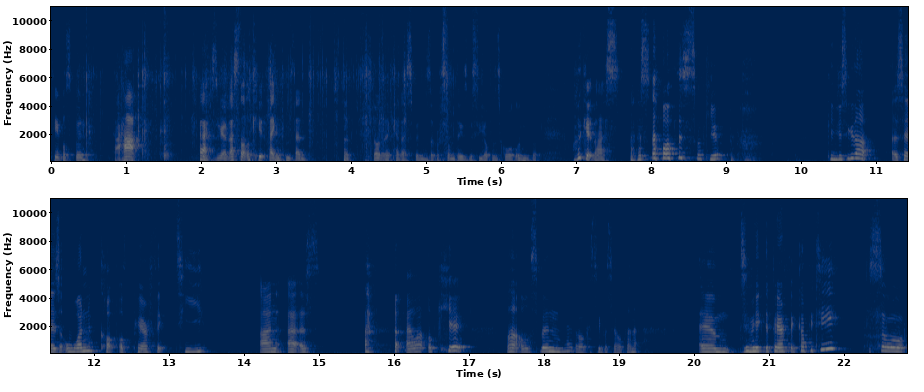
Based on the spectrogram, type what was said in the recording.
tablespoon. Haha! That's where this little cute thing comes in. Not the kind of spoons that sometimes we see up in Scotland, but look at this. oh, it's so cute. Can you see that? It says one cup of perfect tea, and it is a little cute little spoon. I don't know, I can see myself in it. Um, to make the perfect cup of tea. So,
